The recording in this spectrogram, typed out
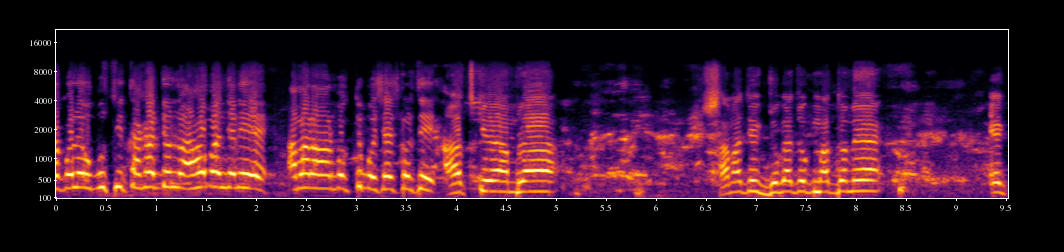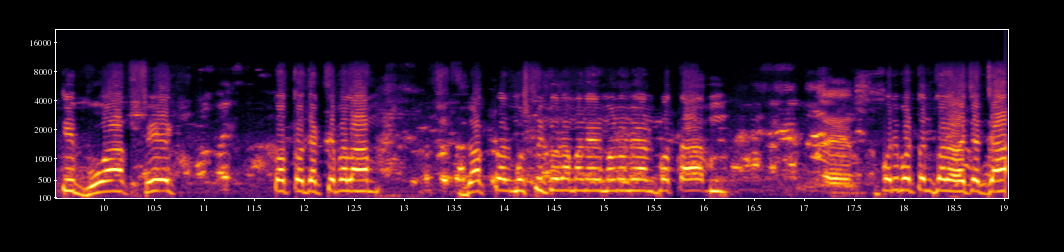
সকলে উপস্থিত থাকার জন্য আহ্বান জানিয়ে আমার আমার বক্তব্য শেষ করছি। আজকে আমরা সামাজিক যোগাযোগ মাধ্যমে একটি ভুয়া ফেক তথ্য দেখতে পেলাম। ডক্টর মুশফিকুর রহমানের মনোনয়ন পত্র পরিবর্তন করা হয়েছে যা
